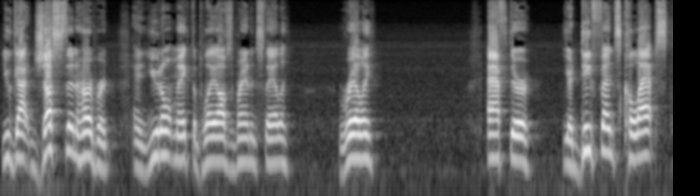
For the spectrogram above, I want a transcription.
You got Justin Herbert and you don't make the playoffs, Brandon Staley? Really? after your defense collapsed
